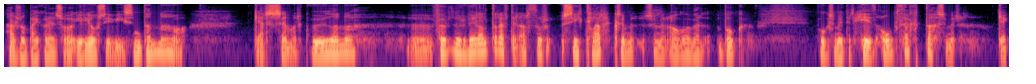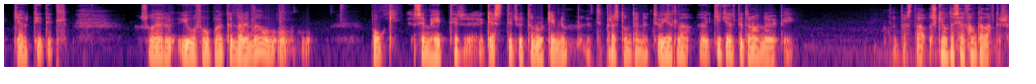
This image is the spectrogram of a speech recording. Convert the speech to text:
það er svona bækur eins og í ljósi vísindanna og gerðsemar guðana uh, förður veraldar eftir Arthur C. Clarke sem er, er áhugaverð bók bók sem heitir Hið óþekta sem er geggjaður titill. Svo eru UFO bækunarina og, og, og bók sem heitir Gestir utan úr geimnum eftir Preston Dennett og ég ætla að kíkja þess betur á hana upp í best að skjóta sér þangað aftur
